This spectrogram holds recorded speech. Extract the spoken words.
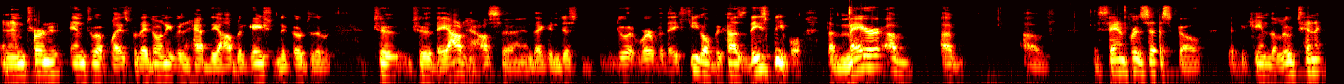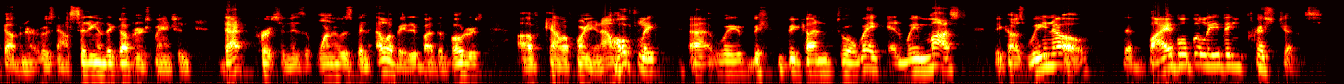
and then turn it into a place where they don't even have the obligation to go to the to to the outhouse, uh, and they can just do it wherever they feel because these people, the mayor of of of San Francisco, that became the lieutenant governor, who's now sitting in the governor's mansion, that person is one who has been elevated by the voters of California. Now, hopefully, uh, we've be- begun to awake, and we must because we know that Bible believing Christians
